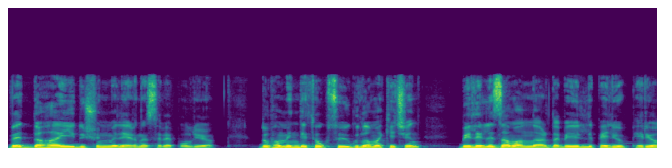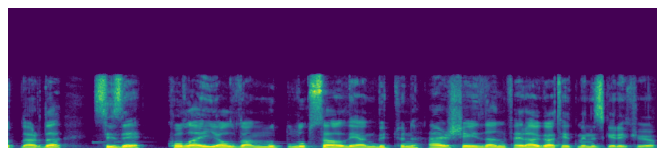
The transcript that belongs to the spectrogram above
ve daha iyi düşünmelerine sebep oluyor. Dopamin detoksu uygulamak için belirli zamanlarda, belirli peri- periyotlarda size kolay yoldan mutluluk sağlayan bütün her şeyden feragat etmeniz gerekiyor.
